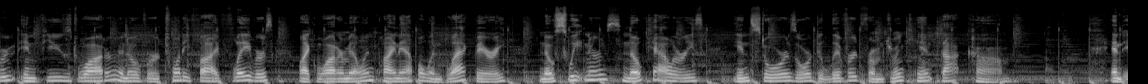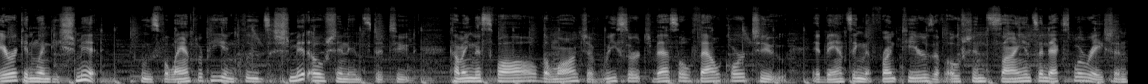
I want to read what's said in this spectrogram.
fruit infused water in over 25 flavors like watermelon, pineapple, and blackberry. No sweeteners, no calories, in stores or delivered from drinkhint.com. And Eric and Wendy Schmidt, whose philanthropy includes Schmidt Ocean Institute Coming this fall, the launch of research vessel Falkor 2, advancing the frontiers of ocean science and exploration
